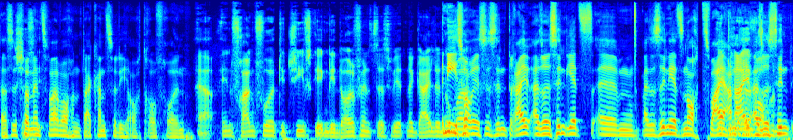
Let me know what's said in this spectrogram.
das ist schon das in zwei Wochen, da kannst du dich auch drauf freuen. Ja, in Frankfurt die Chiefs gegen die Dolphins, das wird eine geile Nummer. Nee, sorry, es sind drei, also es sind jetzt, ähm, also es sind jetzt noch zwei in andere, also es sind,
